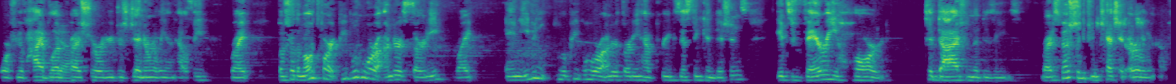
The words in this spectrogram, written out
or if you have high blood Yeah. pressure or you're just generally unhealthy, right? But for the most part, people who are under 30, right, and even who people who are under 30 and have pre-existing conditions, it's very hard to die from the disease, right? Especially if you catch it early enough.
